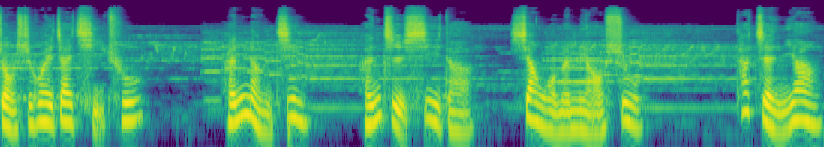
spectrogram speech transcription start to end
总是会在起初很冷静、很仔细地向我们描述他怎样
